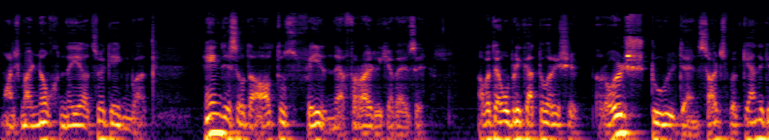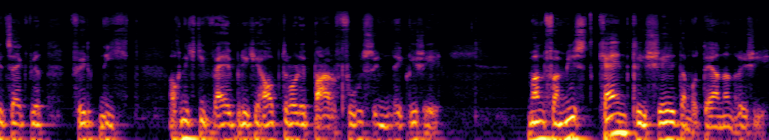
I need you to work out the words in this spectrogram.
manchmal noch näher zur Gegenwart. Handys oder Autos fehlen erfreulicherweise, aber der obligatorische Rollstuhl, der in Salzburg gerne gezeigt wird, fehlt nicht. Auch nicht die weibliche Hauptrolle barfuß im Negligé. Man vermisst kein Klischee der modernen Regie.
